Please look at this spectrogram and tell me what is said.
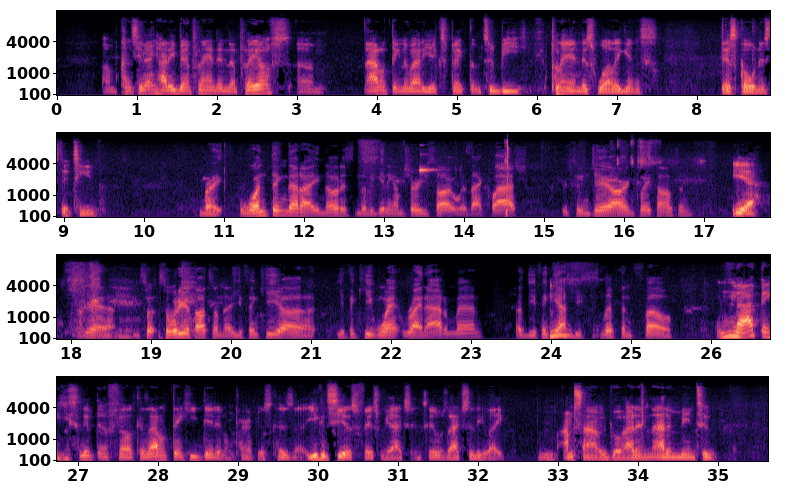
Um, considering how they've been playing in the playoffs, um, I don't think nobody expect them to be playing this well against this Golden State team. Right. One thing that I noticed in the beginning, I'm sure you saw it, was that clash between Jr. and Klay Thompson. Yeah, Yeah. so, so what are your thoughts on that? You think he, uh, you think he went right at him, man, or do you think he Mm. actually slipped and fell? no, I think he slipped and fell because I don't think he did it on purpose. Because uh, you could see his face reactions. It was actually like, "Mm, "I'm sorry, bro. I didn't. I didn't mean to."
